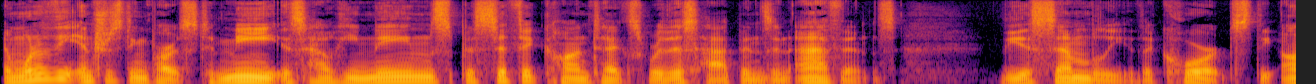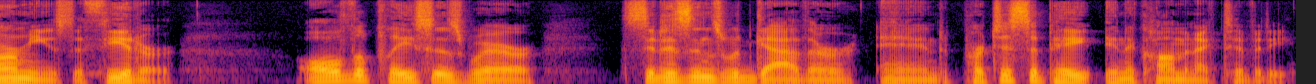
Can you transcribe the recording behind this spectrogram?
And one of the interesting parts to me is how he names specific contexts where this happens in Athens the assembly, the courts, the armies, the theater, all the places where citizens would gather and participate in a common activity.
